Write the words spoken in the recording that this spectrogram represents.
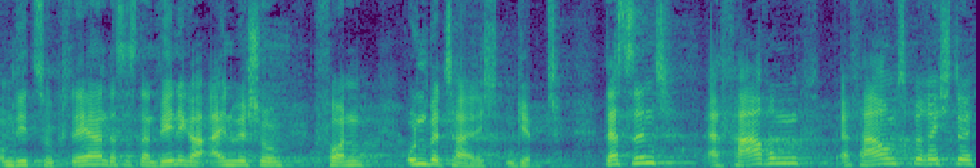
um die zu klären, dass es dann weniger Einmischung von Unbeteiligten gibt. Das sind Erfahrungen, Erfahrungsberichte,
